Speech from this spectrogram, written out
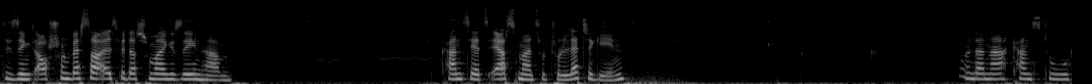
Sie singt auch schon besser, als wir das schon mal gesehen haben. Du kannst jetzt erstmal zur Toilette gehen. Und danach kannst du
